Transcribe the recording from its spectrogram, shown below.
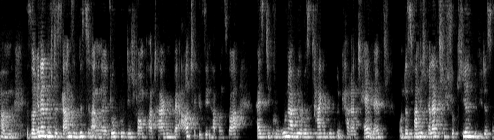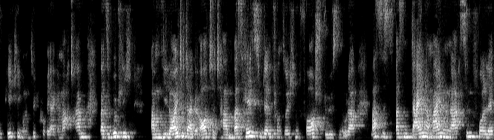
Ähm, das erinnert mich das Ganze ein bisschen an eine Doku, die ich vor ein paar Tagen bei Arte gesehen habe. Und zwar heißt die Coronavirus-Tagebuch in Quarantäne. Und das fand ich relativ schockierend, wie die das in Peking und Südkorea gemacht haben, weil sie wirklich ähm, die Leute da geortet haben. Was hältst du denn von solchen Vorstößen oder was, ist, was sind deiner Meinung nach sinnvolle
